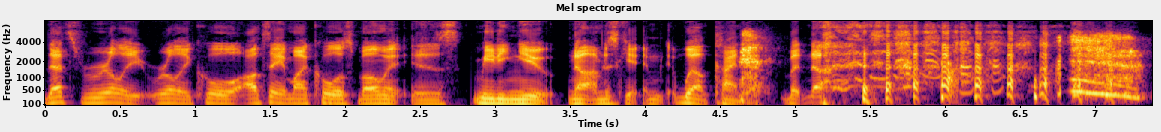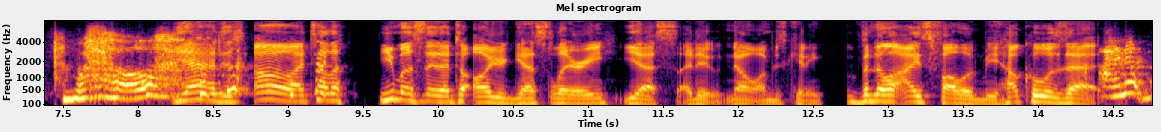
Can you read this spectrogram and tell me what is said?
That's really, really cool. I'll tell you, my coolest moment is meeting you. No, I'm just kidding. Well, kind of, but no. well, yeah, just oh, I tell them you must say that to all your guests, Larry. Yes, I do. No, I'm just kidding. Vanilla Ice followed me. How cool is that? I know,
